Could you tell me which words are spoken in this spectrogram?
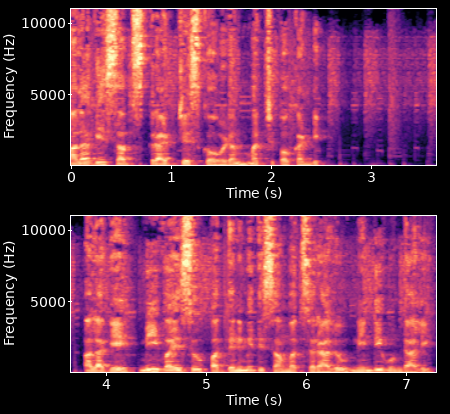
అలాగే సబ్స్క్రైబ్ చేసుకోవడం మర్చిపోకండి. అలాగే మీ వయసు పద్దెనిమిది సంవత్సరాలు నిండి ఉండాలి.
